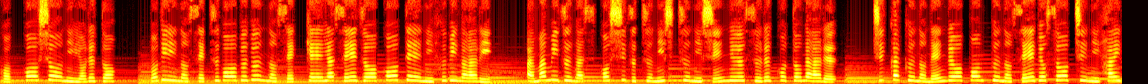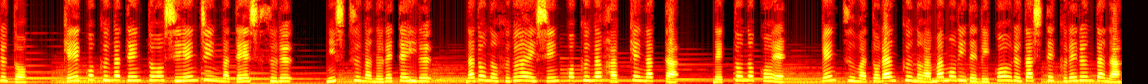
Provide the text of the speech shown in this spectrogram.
国交省によると、ボディの接合部分の設計や製造工程に不備があり、雨水が少しずつ荷室に侵入することがある。近くの燃料ポンプの制御装置に入ると、警告が点灯しエンジンが停止する、荷室が濡れている、などの不具合申告が発見あった。ネットの声、ベンツはトランクの雨漏りでリコール出してくれるんだが、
